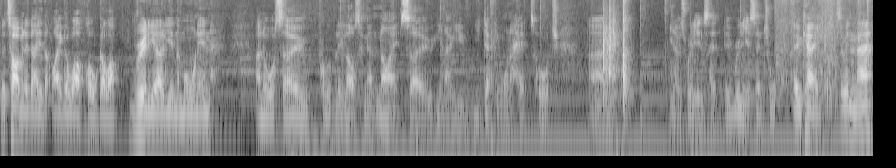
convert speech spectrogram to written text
the time of the day that I go up, I'll go up really early in the morning and also probably last thing at night. So, you know, you, you definitely want a head torch. Um, you know, it's really, really essential. Okay, so in there,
